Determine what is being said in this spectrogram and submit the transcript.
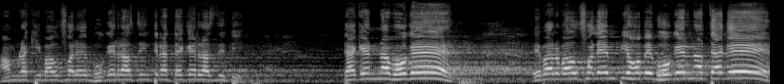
আমরা কি বাউফলে ভোগের রাজনীতি না ত্যাগের রাজনীতি? ত্যাগের না ভোগের? এবার বাউফলে এমপি হবে ভোগের না ত্যাগের?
